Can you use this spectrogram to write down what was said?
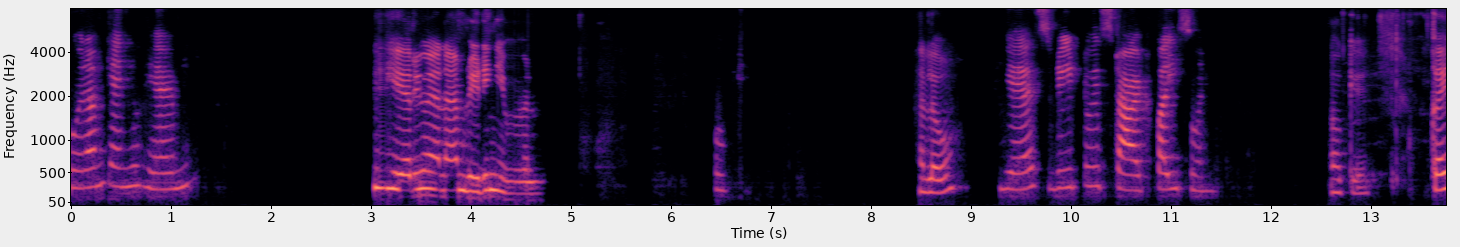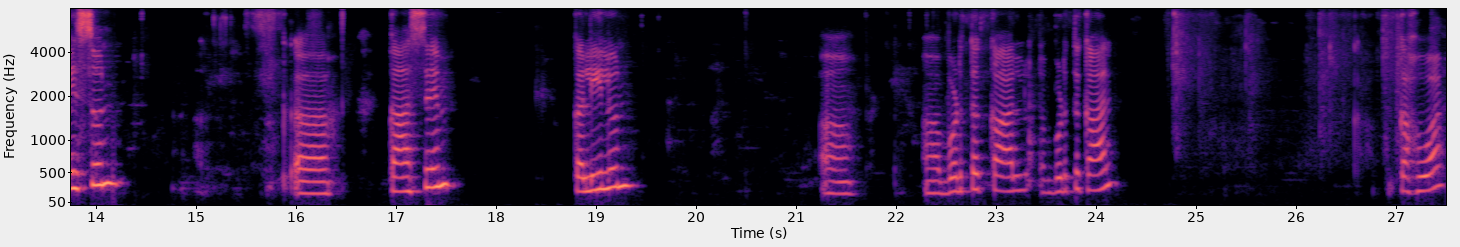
Poonam can you hear me hear you and I'm reading even. okay Hello. yes read to start Kaisun Okay. Kaisun, uh, Kasim, Kalilun, uh, uh, Burtakal, Burtakal, Kahwa,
